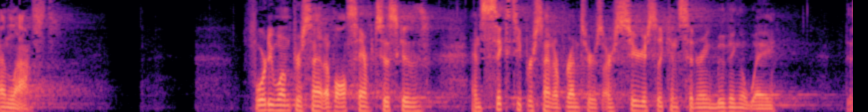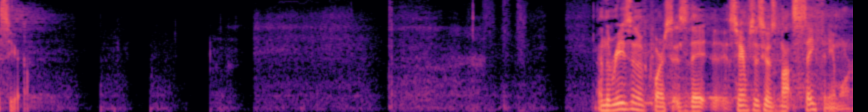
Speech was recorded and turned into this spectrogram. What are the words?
And last, 41% of all San Franciscans and 60% of renters are seriously considering moving away this year. And the reason, of course, is that San Francisco is not safe anymore.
